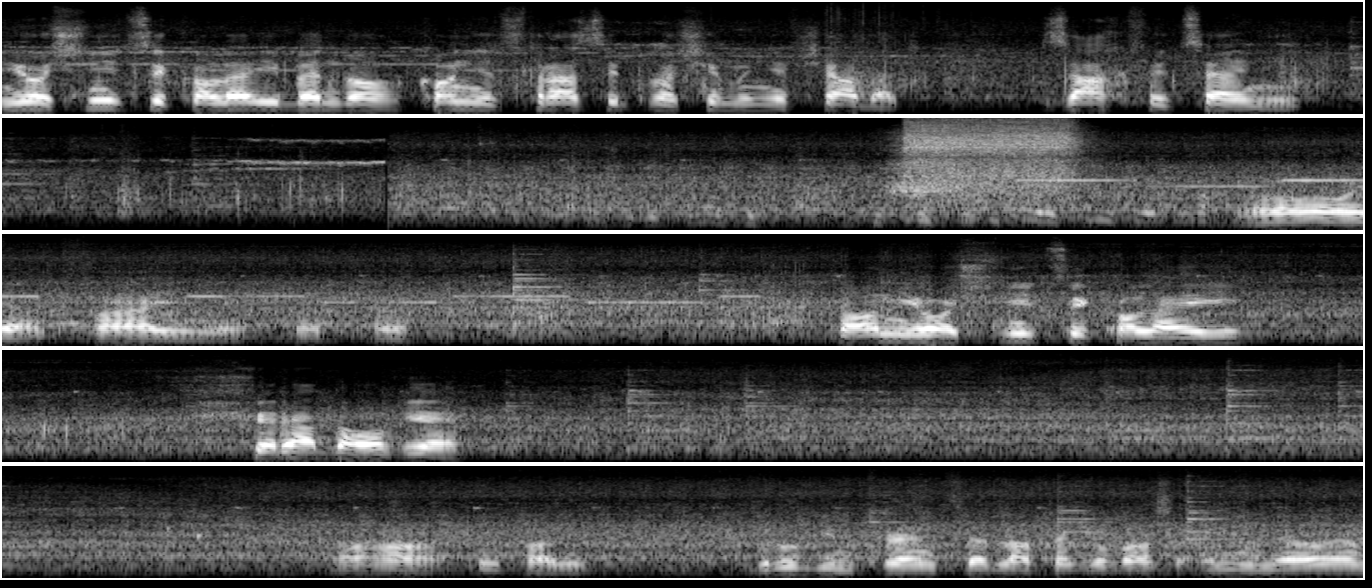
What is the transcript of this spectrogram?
Miłośnicy kolei będą, koniec trasy, prosimy nie wsiadać. Zachwyceni. O, jak fajnie. To miłośnicy kolei w Świeradowie. Aha. tutaj drugim kręcę, dlatego Was ominąłem.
